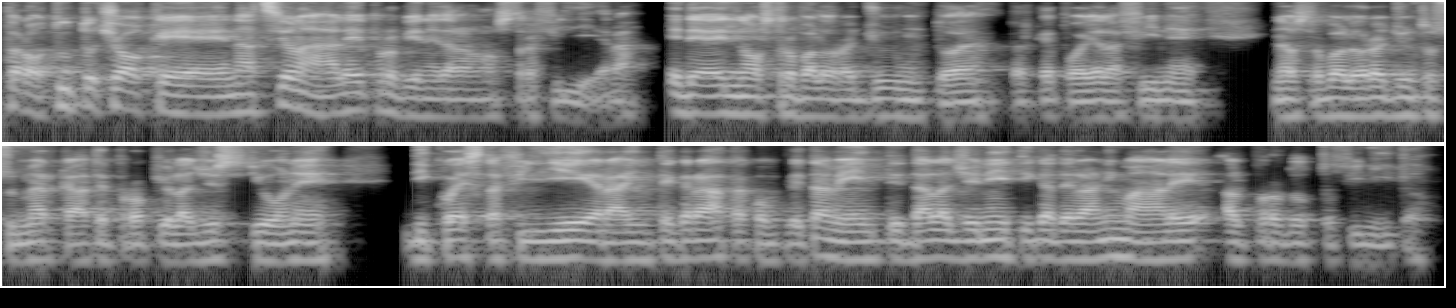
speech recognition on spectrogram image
Però tutto ciò che è nazionale proviene dalla nostra filiera ed è il nostro valore aggiunto, eh, perché poi alla fine il nostro valore aggiunto sul mercato è proprio la gestione di questa filiera integrata completamente dalla genetica dell'animale al prodotto finito.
